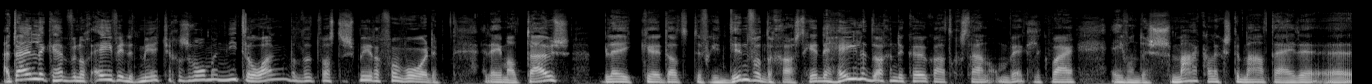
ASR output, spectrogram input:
Uiteindelijk hebben we nog even in het meertje gezwommen. Niet te lang, want het was te smerig voor woorden. En eenmaal thuis bleek eh, dat de vriendin van de gastheer... de hele dag in de keuken had gestaan om werkelijk waar... een van de smakelijkste maaltijden eh,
